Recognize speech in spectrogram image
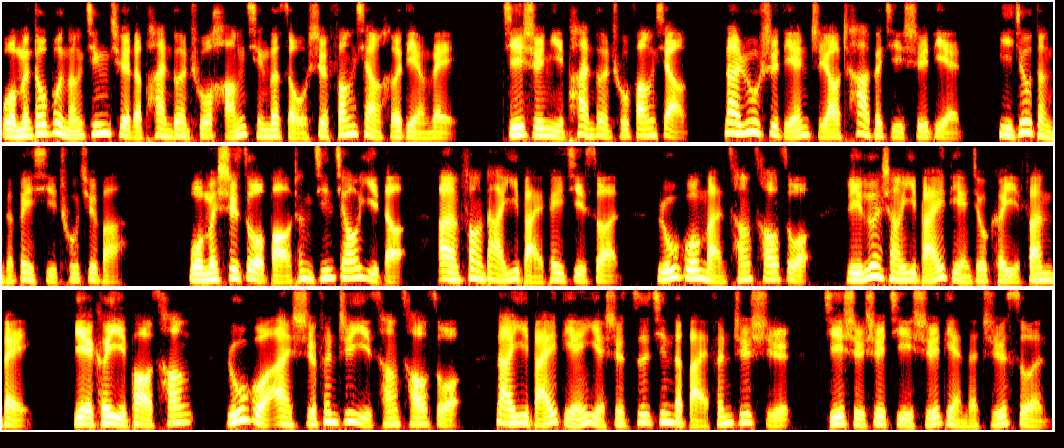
我们都不能精确的判断出行情的走势方向和点位。即使你判断出方向，那入市点只要差个几十点，你就等着被洗出去吧。我们是做保证金交易的。按放大一百倍计算，如果满仓操作，理论上一百点就可以翻倍，也可以爆仓。如果按十分之一仓操作，那一百点也是资金的百分之十，即使是几十点的止损，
